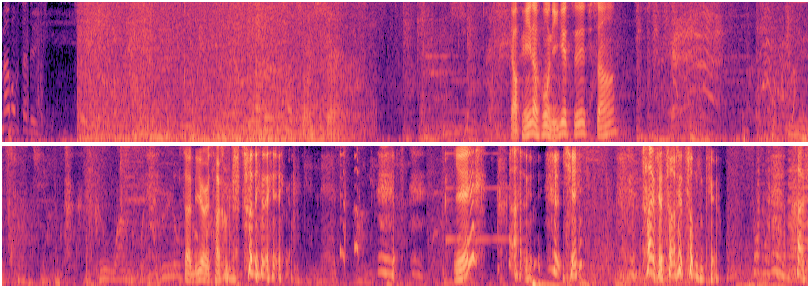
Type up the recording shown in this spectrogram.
마법사들기 야 베이나 그건 이겠지 진짜 진짜 리얼 자강 투천이네 예? 아니 예? 상대 썰을 쳤는데요 아니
